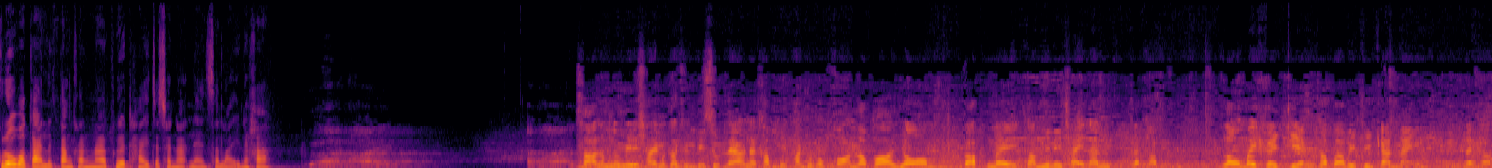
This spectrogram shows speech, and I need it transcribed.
กลัวว่าการเลือกตั้งครั้งหน้าเพื่อไทยจะชนะแลนสไลด์นะคะสารรัฐมนูญวินิจฉัยมันก็ถึงที่สุดแล้วนะครับผูกพันทุกองค์กรเราก็ยอมรับในคำวินิจฉัยนั้นนะครับ เราไม่เคยเกี่ยงครับว่าวิธีการไหนนะครับ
